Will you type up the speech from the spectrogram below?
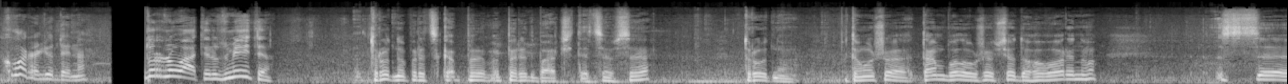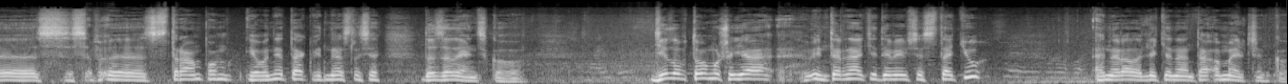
Хвора людина. Дурнувати, розумієте? Трудно передбачити це все. Трудно. Тому що там було вже все договорено з, е, з, е, з Трампом, і вони так віднеслися до Зеленського. Діло в тому, що я в інтернеті дивився статтю генерала-лейтенанта Омельченко.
